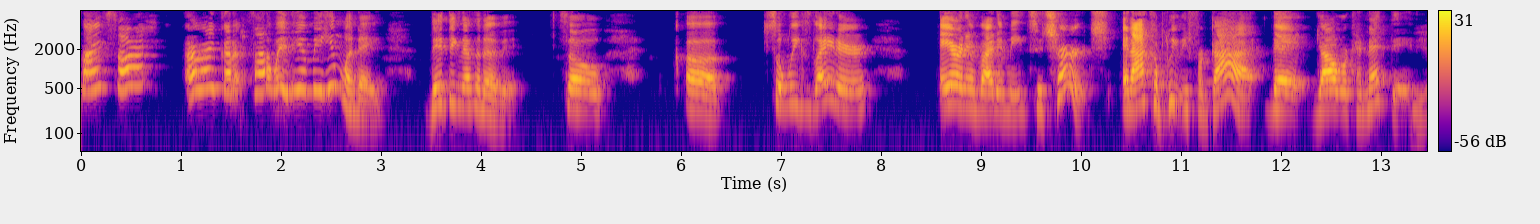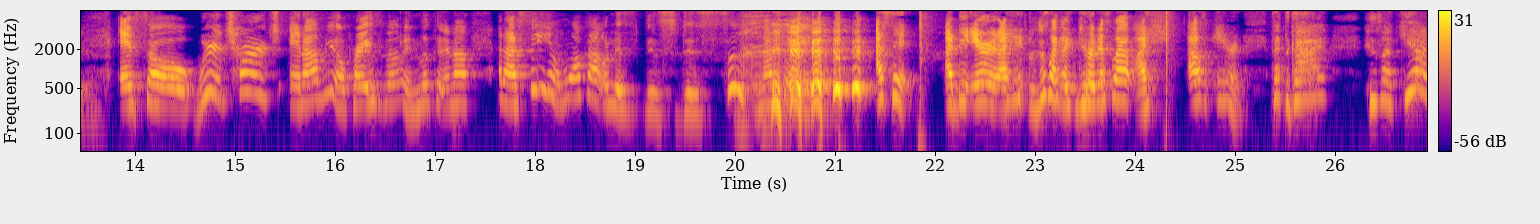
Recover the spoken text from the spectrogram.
nice, all right." all right, gotta find a way to meet him one day. Didn't think nothing of it. So, uh, some weeks later, Aaron invited me to church, and I completely forgot that y'all were connected. yeah. And so we're in church, and I'm you know praising him and looking, and I and I see him walk out on this this this suit, and I said, I said, I did Aaron. I hit just like you heard that slap. I I was like, Aaron, is that the guy? He's like, yeah.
